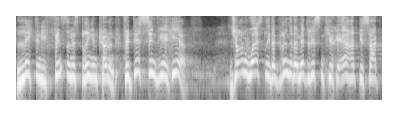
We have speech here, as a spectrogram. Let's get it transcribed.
Licht in die Finsternis bringen können. Für das sind wir hier. John Wesley, der Gründer der Methodistenkirche, er hat gesagt,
